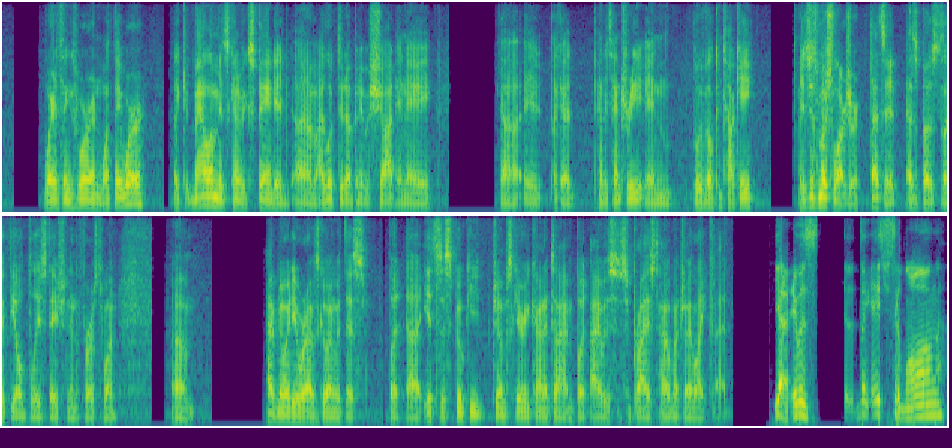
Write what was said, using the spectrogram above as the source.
where things were and what they were. Like malum is kind of expanded. Um i looked it up and it was shot in a uh it, like a penitentiary in louisville kentucky it's just much larger. That's it, as opposed to like the old police station in the first one. Um, I have no idea where I was going with this, but uh, it's a spooky, jump scary kind of time. But I was surprised how much I liked that. Yeah, it was like it's just a long,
